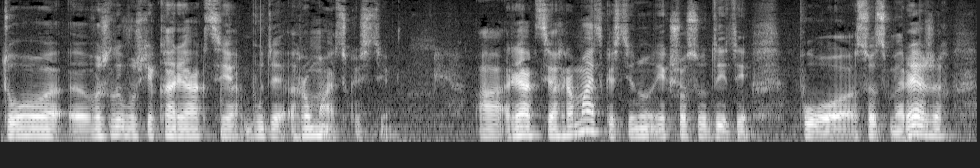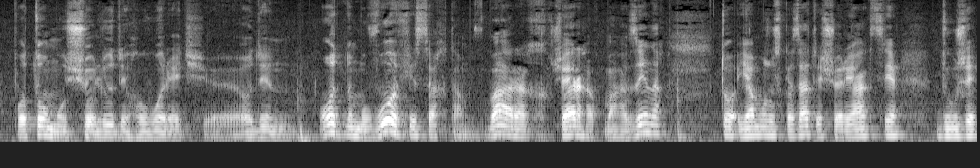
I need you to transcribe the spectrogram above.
то е, важливо ж, яка реакція буде громадськості. А реакція громадськості, ну, якщо судити по соцмережах, по тому, що люди говорять е, один одному в офісах, там, в барах, в чергах, в магазинах, то я можу сказати, що реакція дуже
